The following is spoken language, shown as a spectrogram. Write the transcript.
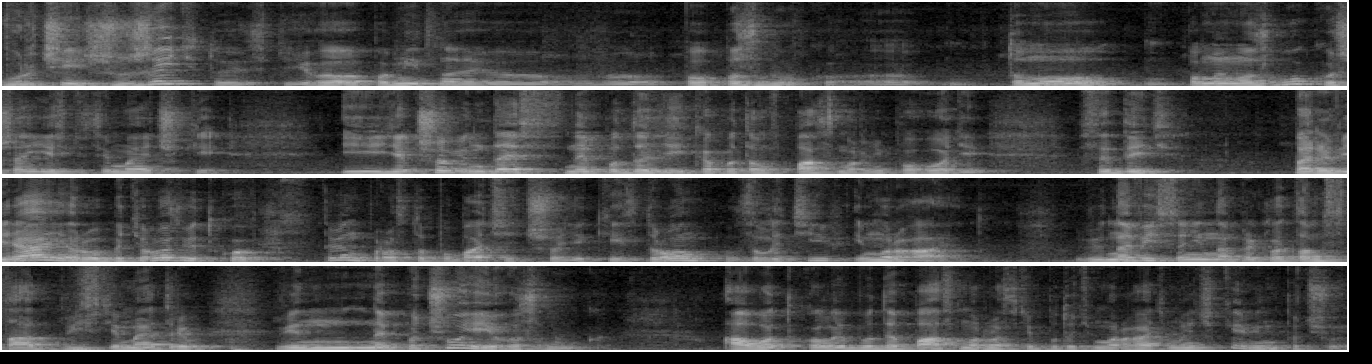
вурчить, жужить, тобто його помітно е, по, по звуку. Е, Тому, помимо звуку, ще є ці маячки. І якщо він десь неподалік або там в пасмурній погоді сидить перевіряє, робить розвідку, то він просто побачить, що якийсь дрон залетів і моргає. На відстані, наприклад, там 100-200 метрів він не почує його звук. А от коли буде пасмурності, будуть моргати маячки, він почує.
